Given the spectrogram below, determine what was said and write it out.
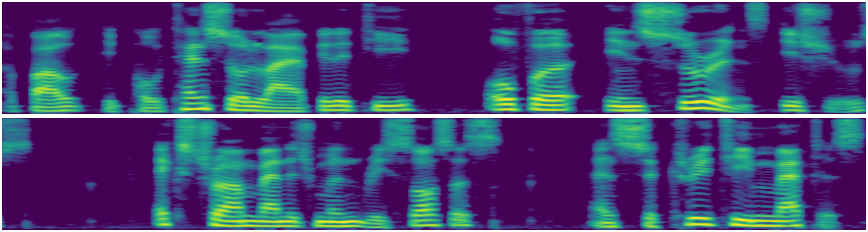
about the potential liability over insurance issues, extra management resources, and security matters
